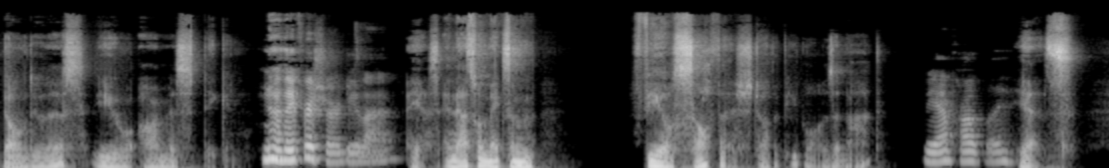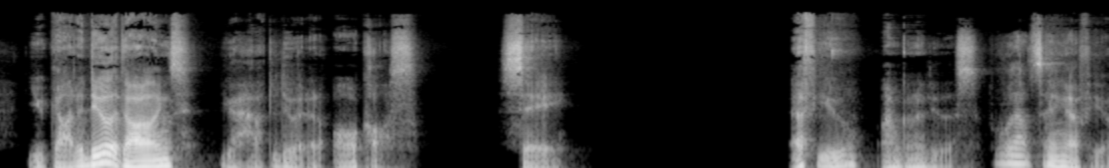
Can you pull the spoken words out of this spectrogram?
don't do this? You are mistaken. No, they for sure do that. Yes, and that's what makes them feel selfish to other people, is it not? Yeah, probably. Yes. You got to do it, darlings. You have to do it at all costs. Say, F you, I'm going to do this, but without saying F you.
